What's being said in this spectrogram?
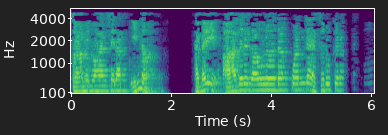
ස්වාමීන් වහන්සේලාත් ඉන්නවා. හැබැයි ආදර ගෞරව දක්වන්න ඇසුරු කරන්නේ කොහොම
